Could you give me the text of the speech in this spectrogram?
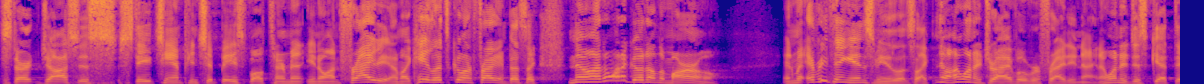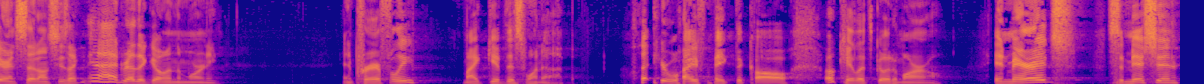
start Josh's state championship baseball tournament, you know, on Friday. I'm like, hey, let's go on Friday. And Beth's like, no, I don't want to go down tomorrow. And when everything in me was like, no, I want to drive over Friday night. I want to just get there and settle. And she's like, yeah, I'd rather go in the morning. And prayerfully, Mike, give this one up. Let your wife make the call. Okay, let's go tomorrow. In marriage, submission,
